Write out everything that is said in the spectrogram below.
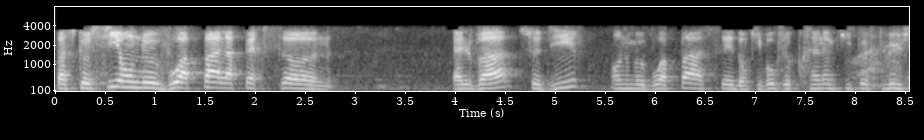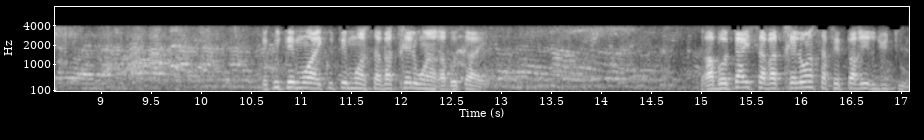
Parce que si on ne voit pas la personne, elle va se dire, on ne me voit pas assez, donc il faut que je prenne un petit peu plus. Écoutez-moi, écoutez-moi, ça va très loin, Rabotaille. Rabotaille, ça va très loin, ça fait pas rire du tout.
